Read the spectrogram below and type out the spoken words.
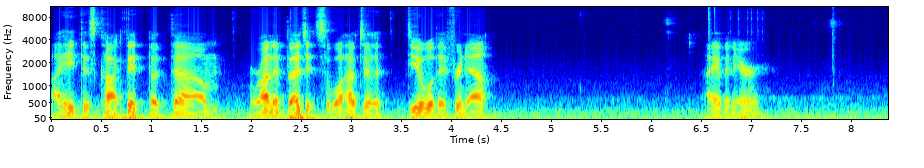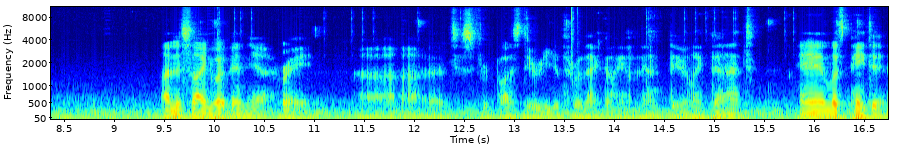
I hate this cockpit, but um, we're on a budget, so we'll have to deal with it for now. I have an error? Unassigned weapon, yeah, right. Uh, just for posterity, you throw that guy on that there like that. And let's paint it.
